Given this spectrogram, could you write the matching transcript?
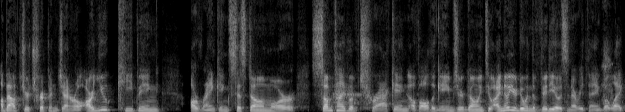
about your trip in general. Are you keeping a ranking system or some type of tracking of all the games you're going to? I know you're doing the videos and everything, but like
